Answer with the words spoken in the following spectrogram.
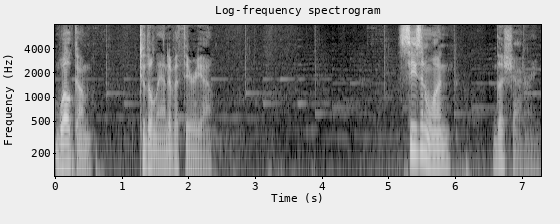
Welcome to the land of Atheria. Season 1 The Shattering.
